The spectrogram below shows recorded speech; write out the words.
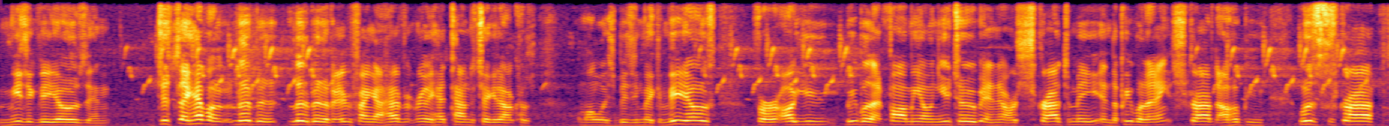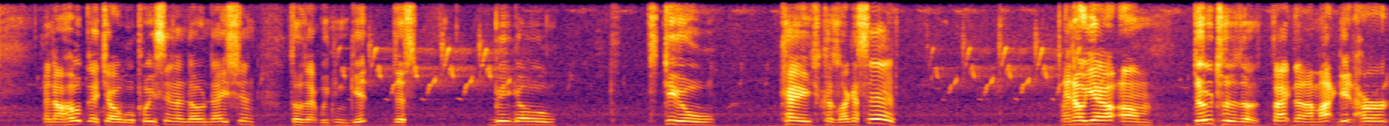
music videos and just they have a little bit, little bit of everything. I haven't really had time to check it out because I'm always busy making videos. For all you people that follow me on YouTube and are subscribed to me, and the people that ain't subscribed, I hope you will subscribe. And I hope that y'all will please send a donation so that we can get this big old steel cage. Because, like I said, I know, yeah, um, due to the fact that I might get hurt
